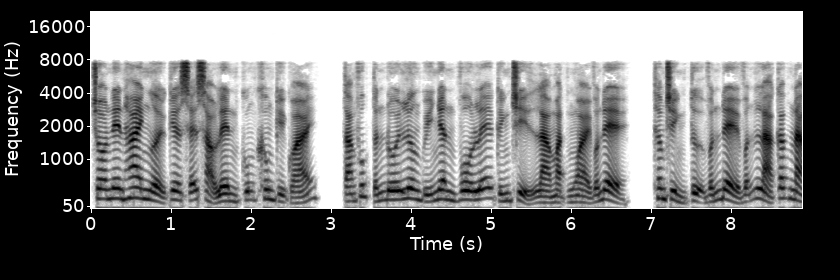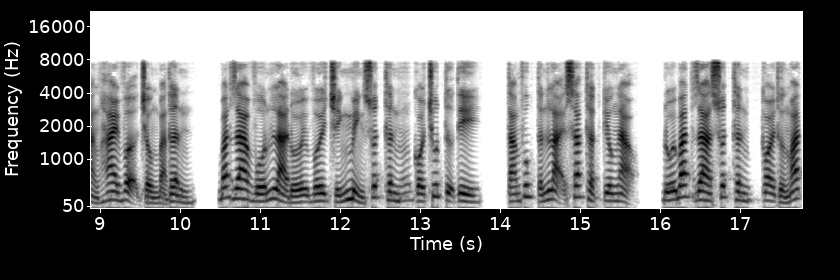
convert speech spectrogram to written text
Cho nên hai người kia sẽ xảo lên cũng không kỳ quái, Tám Phúc Tấn đối lương quý nhân vô lễ kính chỉ là mặt ngoài vấn đề, thâm trình tự vấn đề vẫn là các nàng hai vợ chồng bản thân, bắt ra vốn là đối với chính mình xuất thân có chút tự ti, tám phúc tấn lại xác thật kiêu ngạo, đối bắt ra xuất thân coi thường mắt.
